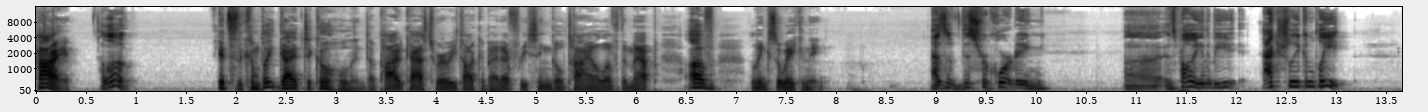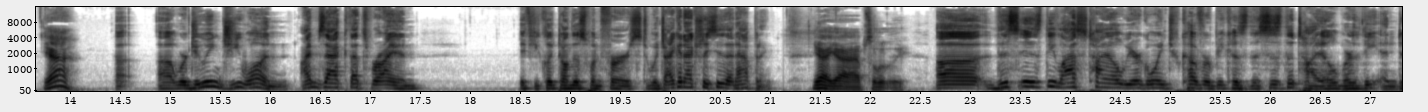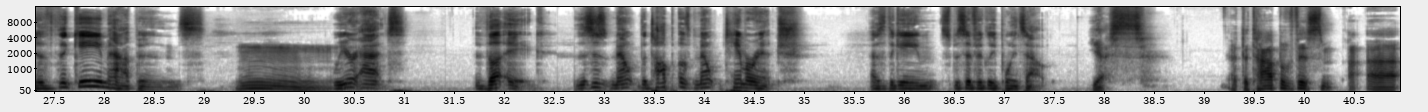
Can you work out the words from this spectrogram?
Hi, Hello. it's the Complete Guide to Koholint, a podcast where we talk about every single tile of the map of Link's Awakening. As of this recording, uh, it's probably going to be actually complete. Yeah, Uh, we're doing G1. I'm Zach, that's Brian. If you clicked on this one first, which I could actually see that happening. yeah, yeah, absolutely. Uh, this is the last tile we are going to cover because this is the tile where the end of the game happens. Mm. We are at the egg. This is Mount the top of Mount Tamaranch, as the game specifically points out. Yes. At the top of this uh,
